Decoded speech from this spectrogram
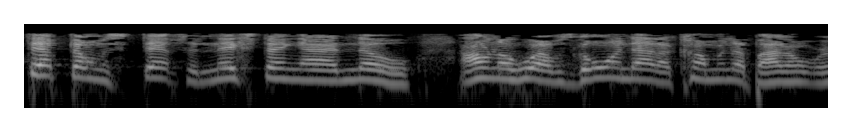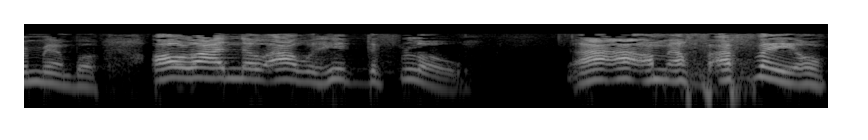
stepped on the steps, and next thing I know, I don't know where I was going down or coming up. I don't remember. All I know, I would hit the floor. I, I, I, fell.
